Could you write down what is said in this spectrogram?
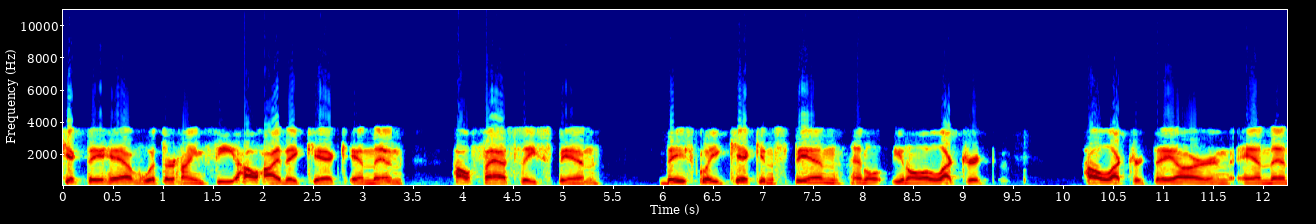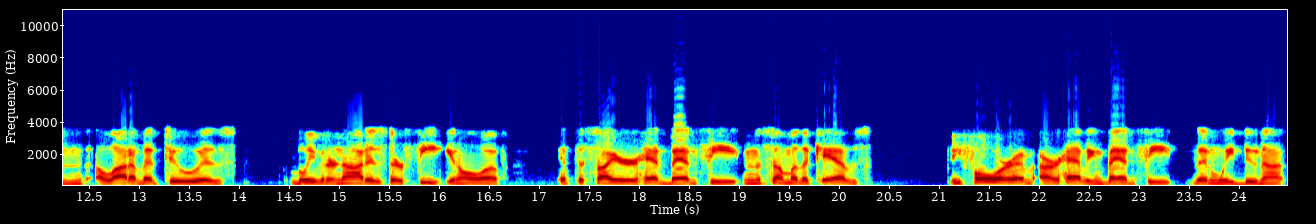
kick they have with their hind feet, how high they kick, and then how fast they spin. Basically, kick and spin, and you know, electric, how electric they are, and and then a lot of it too is, believe it or not, is their feet. You know, if if the sire had bad feet and some of the calves before are having bad feet, then we do not.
